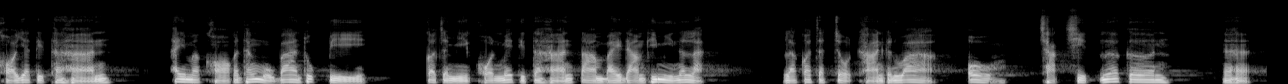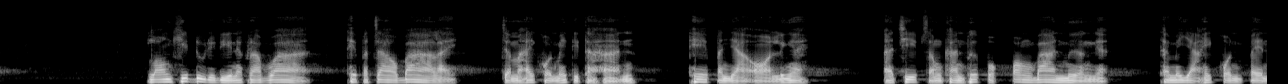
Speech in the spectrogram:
ขออย่าติดทหาร ให้มาขอกันทั้งหมู่บ้านทุกปี ก็จะมีคนไม่ติดทหารตามใบดำที่มีนั่นแหละ แล้วก็จะโจทย์ขานกันว่า โอ้ฉักฉิดเลือเกินนะฮะลองคิดดูดีๆนะครับว่า เทพเจ้าบ้าอะไร จะมาให้คนไม่ติดทหาร เทพปัญญาอ่อนหรือไง อาชีพสำคัญเพื่อปกป้องบ้านเมืองเนี่ย ถ้าไม่อยากให้คนเป็น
